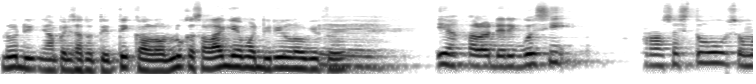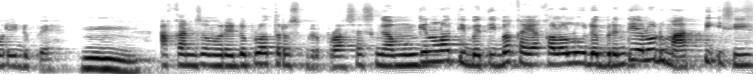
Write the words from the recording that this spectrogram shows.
lu di, nyampe di satu titik kalau lu kesel lagi sama diri lo gitu. Iya, iya. Iya kalau dari gue sih proses tuh seumur hidup ya. Hmm. Akan seumur hidup lo terus berproses. Nggak mungkin lo tiba-tiba kayak kalau lo udah berhenti ya lo udah mati sih.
